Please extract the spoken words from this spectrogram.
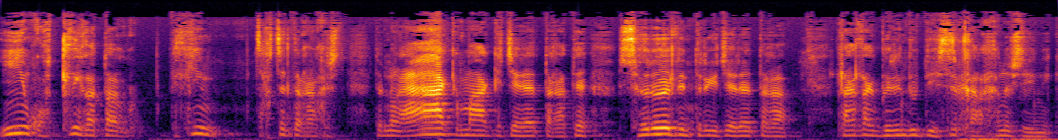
Ийм гутлыг одоо дэлхийн зах зээл дээр гаргах шүү дээ. Тэр нэг аг маг гэж яриад байгаа те сөрөөл энтер гэж яриад байгаа лаглаг брэндүүдийн эсрэг гаргах нь шүү энийг.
